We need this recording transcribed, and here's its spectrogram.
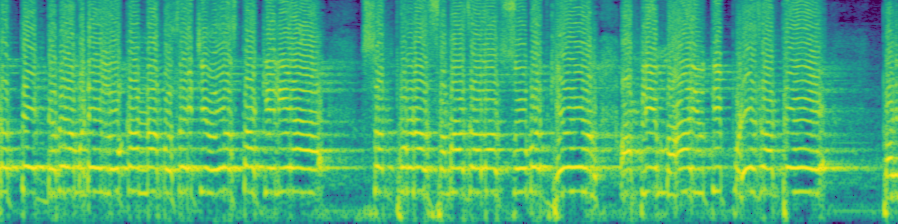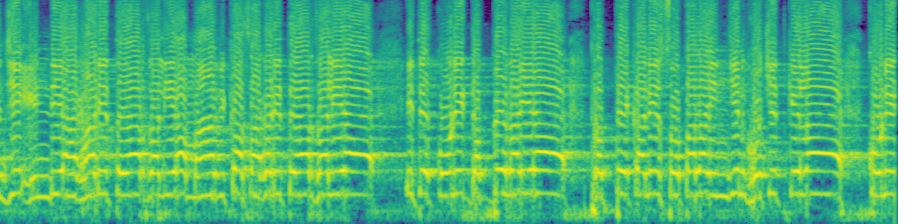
प्रत्येक डब्यामध्ये लोकांना बसायची व्यवस्था केली आहे. संपूर्ण समाजाला सोबत घेऊन आपली महायुती पुढे जाते. पण जी इंडी आघाडी तयार झाली आहे महाविकास आघाडी तयार झाली आहे इथे कोणी डब्बे नाही आहे प्रत्येकाने स्वतःला इंजिन घोषित केलाय. कोणी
